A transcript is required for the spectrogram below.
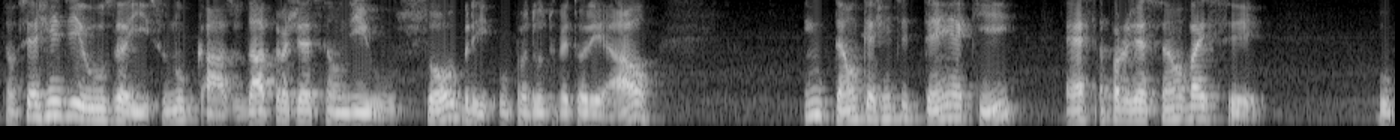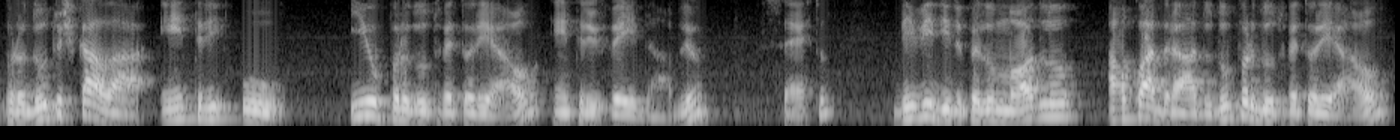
Então, se a gente usa isso no caso da projeção de U sobre o produto vetorial, então o que a gente tem aqui essa projeção vai ser o produto escalar entre U e o produto vetorial, entre V e W, certo? Dividido pelo módulo ao quadrado do produto vetorial,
